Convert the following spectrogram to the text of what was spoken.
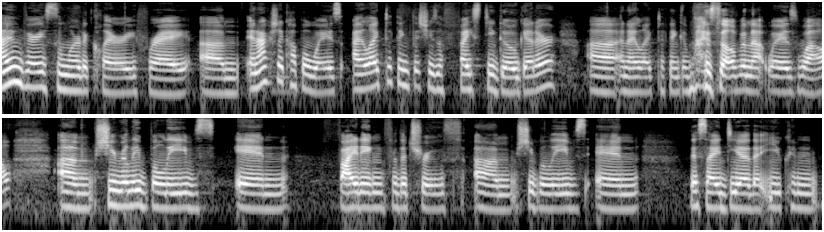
I am very similar to Clary Fray um, in actually a couple ways. I like to think that she's a feisty go-getter, uh, and I like to think of myself in that way as well. Um, she really believes in fighting for the truth. Um, she believes in this idea that you can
